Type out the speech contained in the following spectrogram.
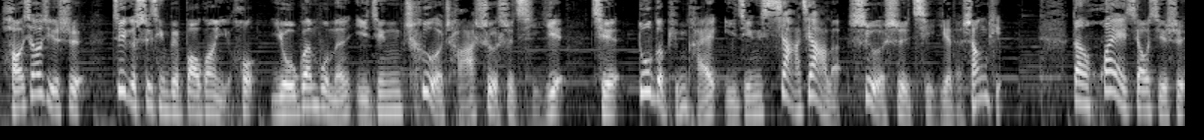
好消息是，这个事情被曝光以后，有关部门已经彻查涉事企业，且多个平台已经下架了涉事企业的商品。但坏消息是，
